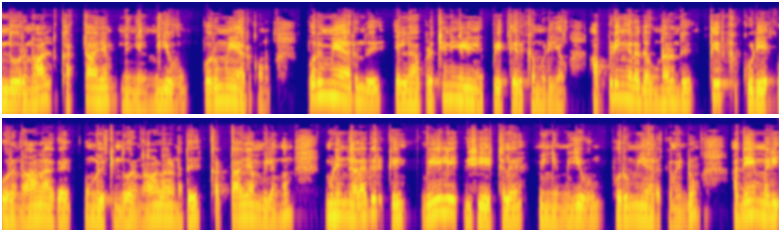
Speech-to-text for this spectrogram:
இந்த ஒரு நாள் கட்டாயம் கட்டாயம் நீங்கள் மிகவும் பொறுமையாக இருக்கணும். பொறுமையாக இருந்து எல்லா பிரச்சனைகளையும் எப்படி தீர்க்க முடியும்? அப்படிங்கிறத உணர்ந்து தீர்க்கக்கூடிய ஒரு நாளாக உங்களுக்கு இந்த ஒரு நாளானது கட்டாயம் விளங்கும். முடிந்த அளவிற்கு வேலை விஷயத்தில் நீங்கள் மிகவும் பொறுமையாக இருக்க வேண்டும். அதே மாதிரி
